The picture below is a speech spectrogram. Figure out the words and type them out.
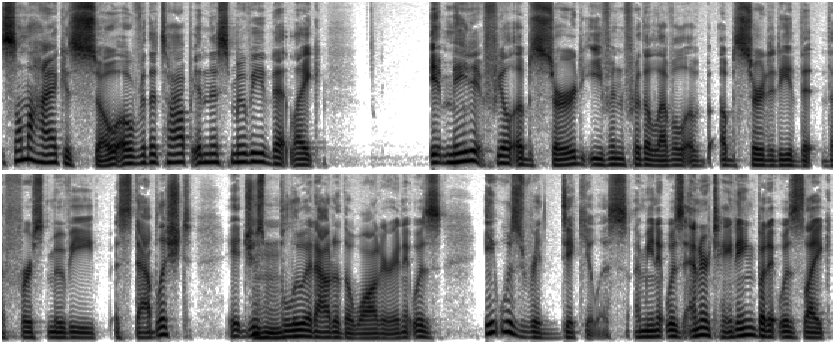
salma hayek is so over the top in this movie that like it made it feel absurd even for the level of absurdity that the first movie established. It just mm-hmm. blew it out of the water and it was it was ridiculous. I mean it was entertaining but it was like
